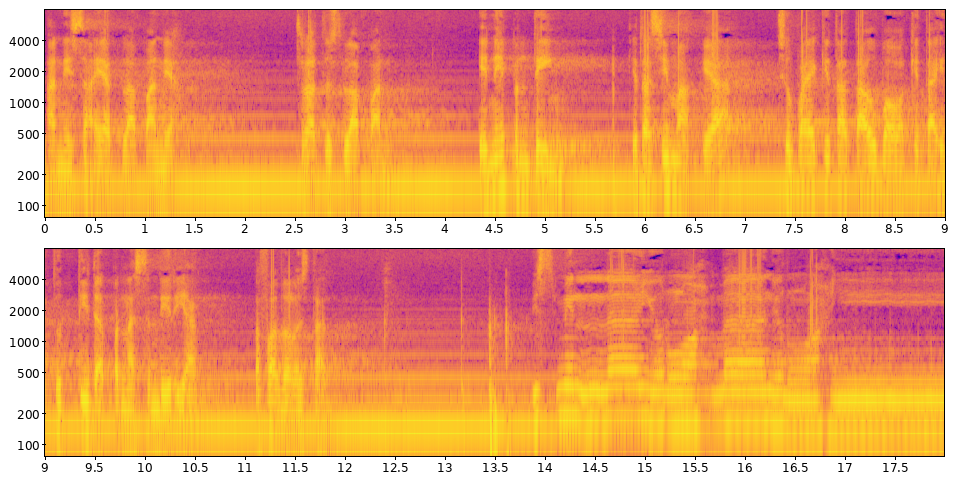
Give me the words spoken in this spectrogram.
Anisa ayat 8 ya. 108 Ini penting. Kita simak ya Supaya kita tahu bahwa kita itu tidak pernah sendirian. Tafadol Ustaz. Bismillahirrahmanirrahim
